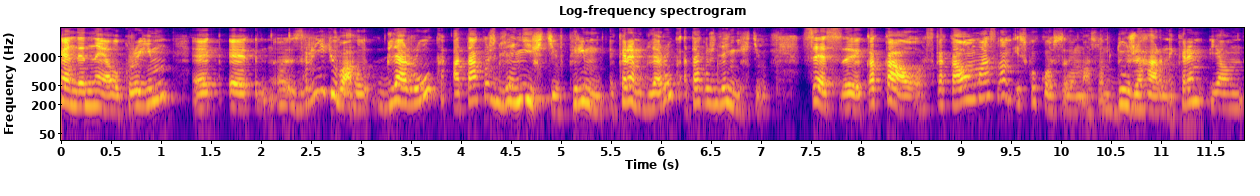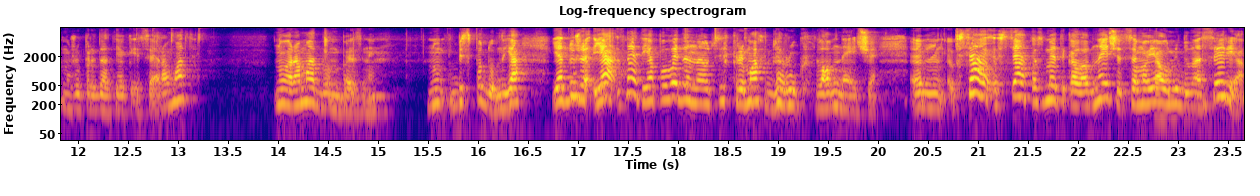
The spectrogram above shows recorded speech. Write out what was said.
Hand and Nail Cream. Е, е, зверніть увагу, для рук, а також для нігтів. Крем, крем для рук, а також для нігтів. Це з е, какао, з какао маслом і з кокосовим маслом. Дуже гарний крем. Я вам можу передати, який це аромат. Ну, аромат бомбезний. Ну, безподобно. Я, я дуже, я, знаєте, я поведена у цих кремах для рук Лавнече. Ем, вся, вся косметика Лавнече це моя улюблена серія.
